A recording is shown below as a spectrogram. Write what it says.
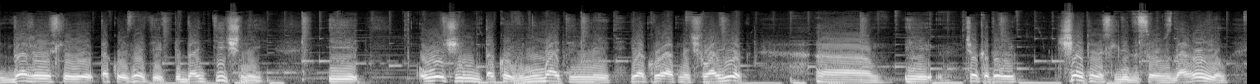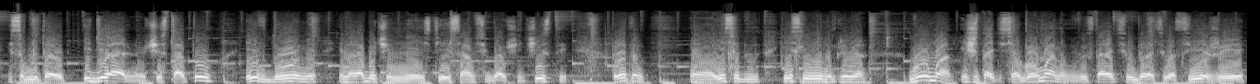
даже если вы такой, знаете, педантичный и очень такой внимательный и аккуратный человек, э, и человек, который тщательно следит за своим здоровьем и соблюдает идеальную чистоту и в доме, и на рабочем месте, и сам всегда очень чистый. При этом, э, если, если вы, например, гурман и считаете себя гурманом, вы стараетесь выбирать всегда свежие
